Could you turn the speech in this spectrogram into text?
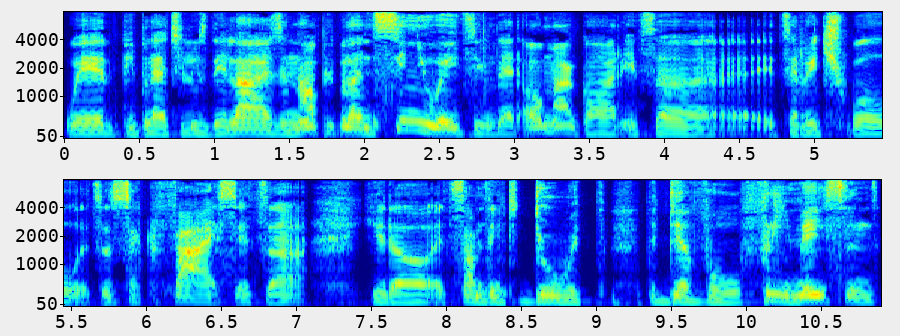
where people had to lose their lives. And now people are insinuating that, oh my God, it's a, it's a ritual. It's a sacrifice. It's a, you know, it's something to do with the devil, Freemasons.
